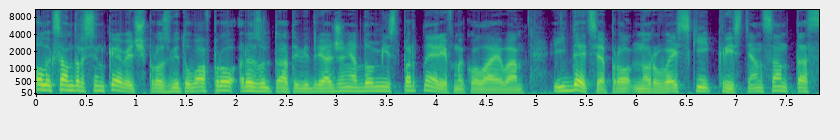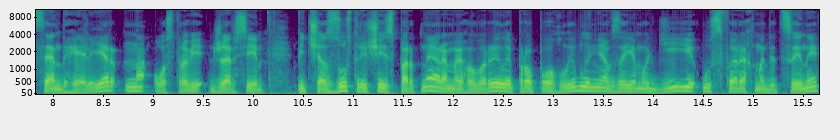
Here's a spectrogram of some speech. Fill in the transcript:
Олександр Сінкевич прозвітував про результати відрядження до міст партнерів Миколаєва. Йдеться про норвезький Крістіансан та Сент Гелієр на острові Джерсі. Під час зустрічі з партнерами говорили про поглиблення взаємодії у сферах медицини,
